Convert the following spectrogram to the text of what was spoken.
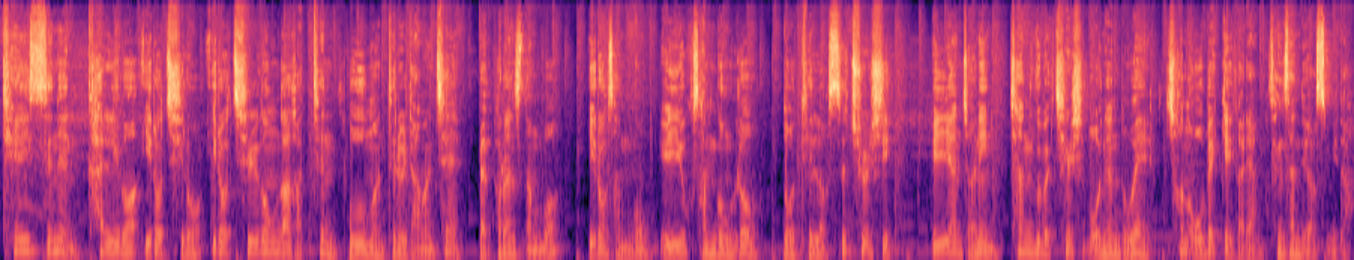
케이스는 칼리버 1575, 1570과 같은 무브먼트를 담은 채 레퍼런스 넘버 1530, 1630으로 노틸러스 출시 1년 전인 1975년도에 1500개가량 생산되었습니다.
